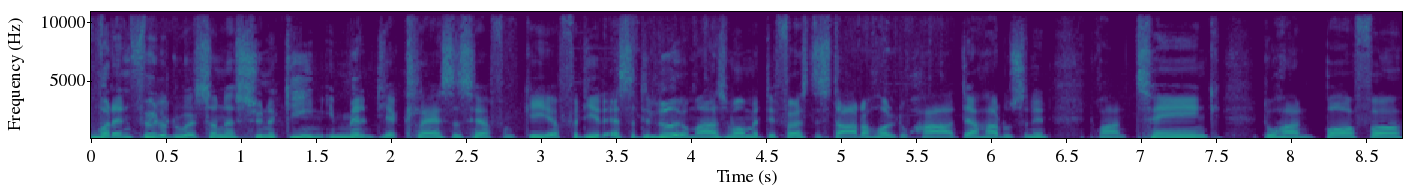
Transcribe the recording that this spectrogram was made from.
Hvordan føler du, at sådan at synergien imellem de her classes her fungerer? Fordi at, altså, det lyder jo meget som om, at det første starterhold, du har, der har du sådan en, du har en tank, du har en buffer,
